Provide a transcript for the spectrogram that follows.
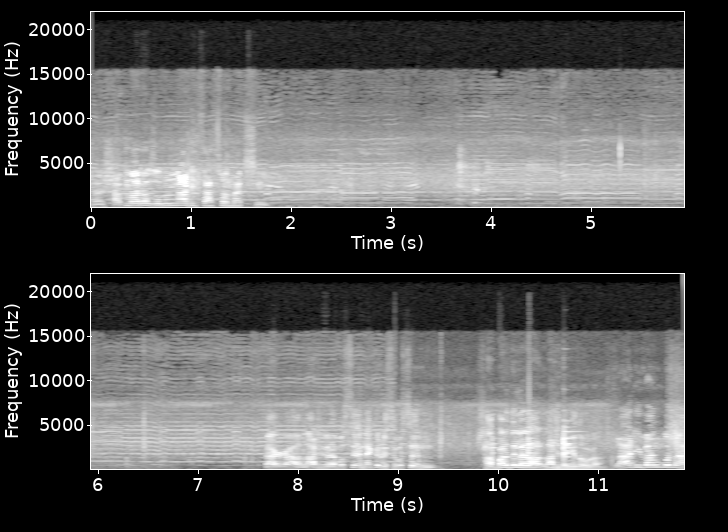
হ্যাঁ সাপ মারার জন্য নাড়ি চাষা নাকছে। কাকা লাঠি বসেন নাকি রয়েছে বসেন। সাপ বাড়ি দিলে লাঠি ভেঙে দেবো লাঠি ভাঙবো না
